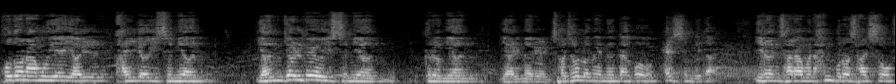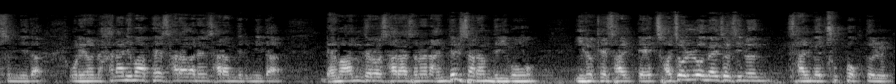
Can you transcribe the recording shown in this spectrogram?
포도나무에 열 달려 있으면 연결되어 있으면 그러면 열매를 저절로 맺는다고 했습니다. 이런 사람은 함부로 살 수 없습니다. 우리는 하나님 앞에 살아가는 사람들입니다. 내 마음대로 살아서는 안 될 사람들이고 이렇게 살 때 저절로 맺어지는 삶의 축복들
